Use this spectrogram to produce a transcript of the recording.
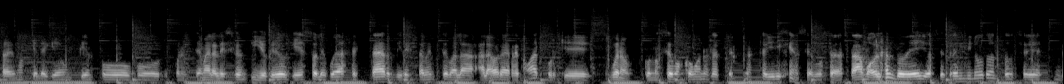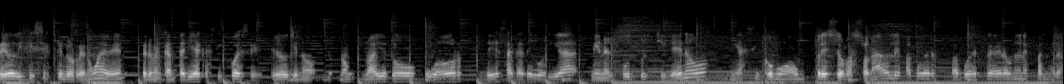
sabemos que le queda un tiempo por, con el tema de la lesión y yo creo que eso le puede afectar directamente a la, hora de renovar, porque, bueno, conocemos cómo nuestra, nuestra dirigencia, o sea, estábamos hablando de ello hace tres minutos, entonces veo difícil que lo renueven, pero me encantaría que así fuese. Creo que no, no, no hay otro jugador de esa categoría, ni en el fútbol chileno, ni así como a un precio razonable para poder, para poder traer a Unión Española.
